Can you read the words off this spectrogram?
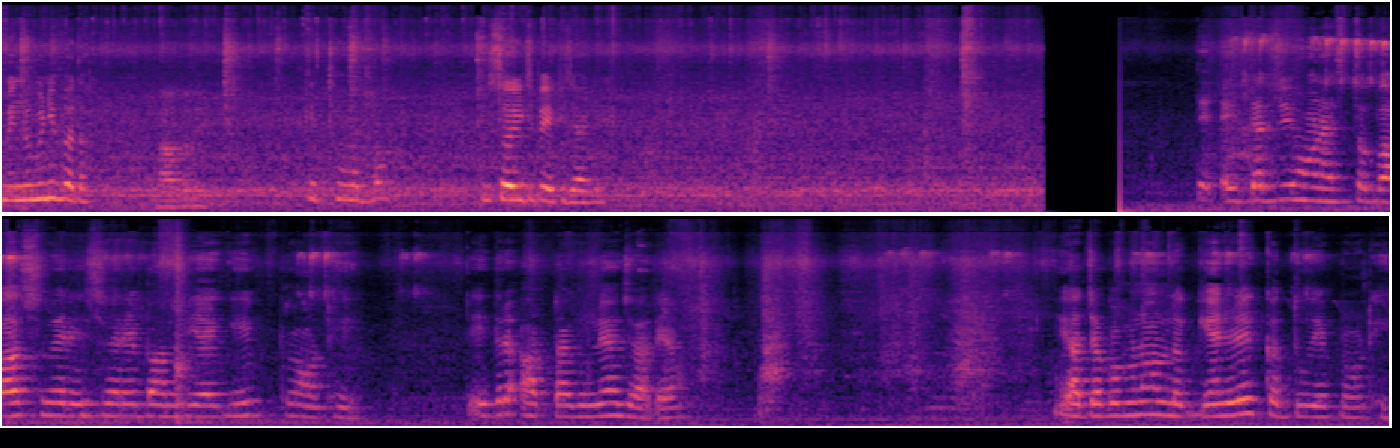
ਮੈਨੂੰ ਵੀ ਨਹੀਂ ਪਤਾ। ਲੱਭ ਦੇ। ਕਿੱਥੋਂ ਲੱਭਾ? ਰਸੋਈ 'ਚ ਵੇਖ ਜਾ ਕੇ। ਤੇ ਇੱਧਰ ਜੀ ਹੁਣ ਇਸ ਤੋਂ ਬਾਅਦ ਸਵੇਰੇ ਸਵੇਰੇ ਬਣਦੀ ਹੈਗੀ ਪਰੌਂਠੇ। ਤੇ ਇੱਧਰ ਆਟਾ ਗੁੰਨਿਆ ਜਾ ਰਿਹਾ। ਇਹ ਅੱਜ ਆਪਾਂ ਬਣਾਉਣ ਲੱਗੇ ਆ ਜਿਹੜੇ ਕੱਦੂ ਦੇ ਪਰੌਂਠੇ।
